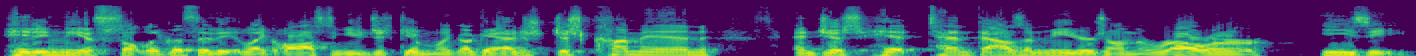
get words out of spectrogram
hitting the assault. Like let's say they, like Austin, you just give them like, okay, I just just come in and just hit ten thousand meters on the rower easy,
